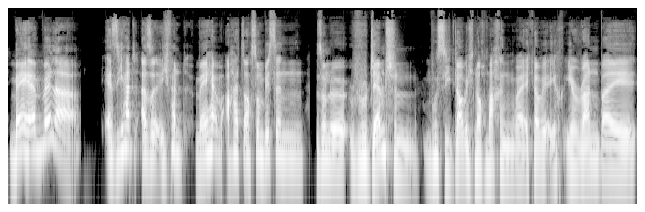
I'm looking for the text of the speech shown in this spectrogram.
Mayhem Miller. Sie hat, also ich fand, Mayhem hat auch so ein bisschen so eine Redemption muss sie, glaube ich, noch machen, weil ich glaube, ihr, Run bei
